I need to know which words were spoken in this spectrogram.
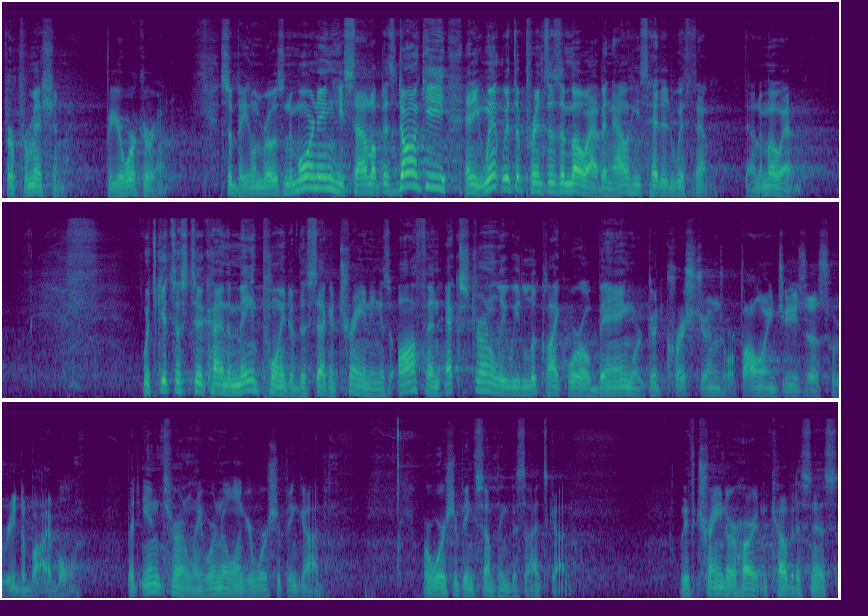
for permission, for your workaround. So Balaam rose in the morning, he saddled up his donkey, and he went with the princes of Moab, and now he's headed with them down to Moab. Which gets us to kind of the main point of the second training is often externally we look like we're obeying, we're good Christians, we're following Jesus, we read the Bible. But internally, we're no longer worshiping God. We're worshiping something besides God. We've trained our heart in covetousness.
